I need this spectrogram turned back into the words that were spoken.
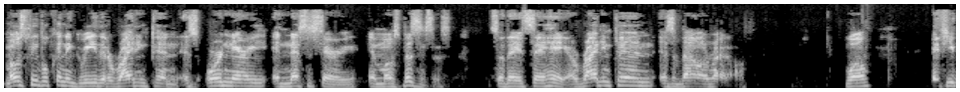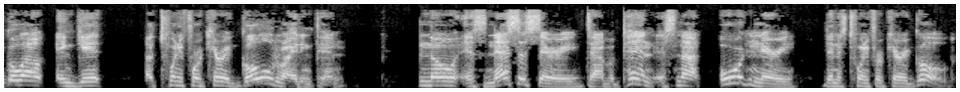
Most people can agree that a writing pen is ordinary and necessary in most businesses. So they'd say, hey, a writing pen is a valid write off. Well, if you go out and get a 24 karat gold writing pen, though it's necessary to have a pen, it's not ordinary, then it's 24 karat gold.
